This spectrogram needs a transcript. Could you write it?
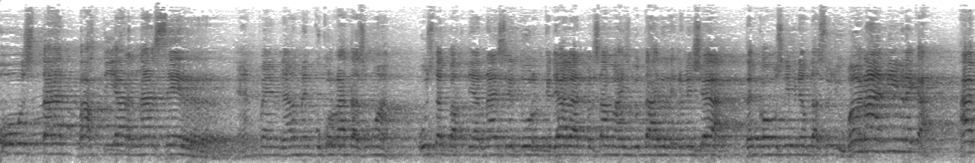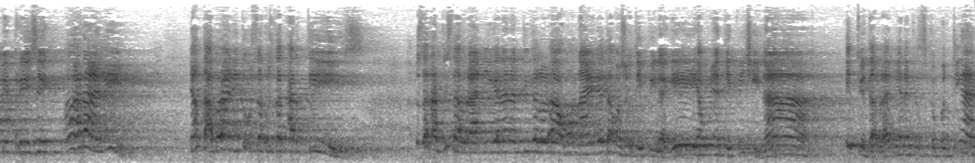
Ustadz Bakhtiar Nasir main pukul rata semua Ustaz Bakhtiar Nasir turun ke jalan bersama Hizbut Tahrir Indonesia dan kaum muslimin yang tak setuju. Berani mereka. Habib Rizik berani. Yang tak berani itu ustaz-ustaz artis. Ustaz artis tak berani karena nanti kalau Ahok naik dia tak masuk TV lagi. Yang punya TV Cina. Itu yang tak berani ada kepentingan.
